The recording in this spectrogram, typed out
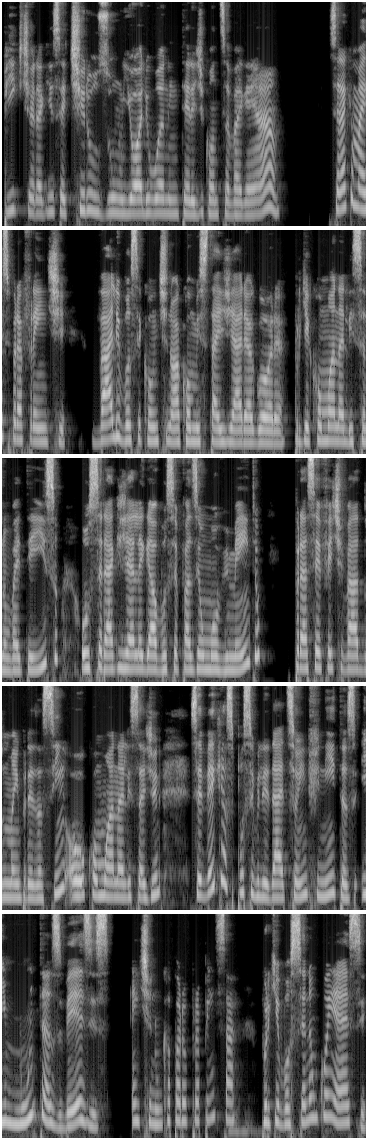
picture aqui, você tira o zoom e olha o ano inteiro de quanto você vai ganhar, será que mais pra frente vale você continuar como estagiário agora, porque como analista não vai ter isso? Ou será que já é legal você fazer um movimento para ser efetivado numa empresa assim, ou como analista júnior. Você vê que as possibilidades são infinitas e muitas vezes a gente nunca parou para pensar, uhum. porque você não conhece.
